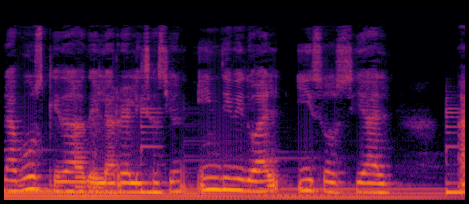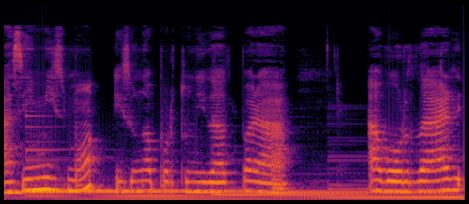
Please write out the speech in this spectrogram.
la búsqueda de la realización individual y social. Asimismo, es una oportunidad para abordar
